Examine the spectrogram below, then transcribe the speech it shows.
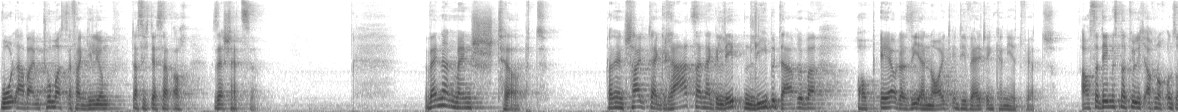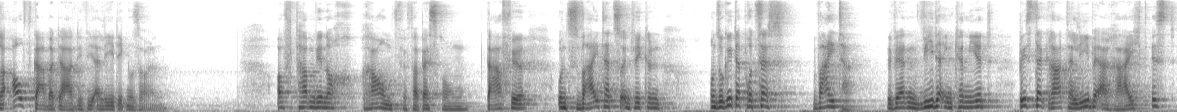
wohl aber im Thomas-Evangelium, das ich deshalb auch sehr schätze. Wenn ein Mensch stirbt, dann entscheidet der Grad seiner gelebten Liebe darüber, ob er oder sie erneut in die Welt inkarniert wird. Außerdem ist natürlich auch noch unsere Aufgabe da, die wir erledigen sollen. Oft haben wir noch Raum für Verbesserungen, dafür uns weiterzuentwickeln und so geht der Prozess weiter. Wir werden wieder inkarniert, bis der Grad der Liebe erreicht ist,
